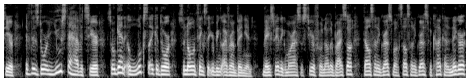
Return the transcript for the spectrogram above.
here. If this door used to have its here, so again, it looks like a door, so no one thinks that you're being Ivar on binyan. Meisvei, the Gemara has to steer for another brisa. Dalsan aggress, machsel aggress, v'kan kan nigger,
